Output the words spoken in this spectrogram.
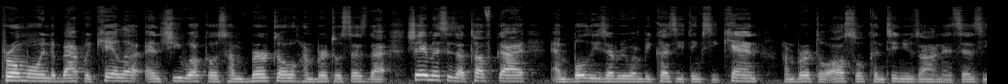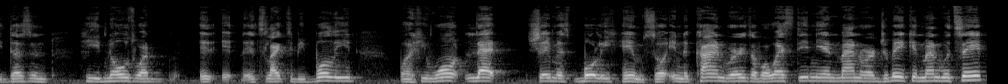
promo in the back with Kayla, and she welcomes Humberto. Humberto says that Sheamus is a tough guy and bullies everyone because he thinks he can. Humberto also continues on and says he doesn't, he knows what it, it, it's like to be bullied, but he won't let Sheamus bully him. So, in the kind words of a West Indian man or a Jamaican man would say,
